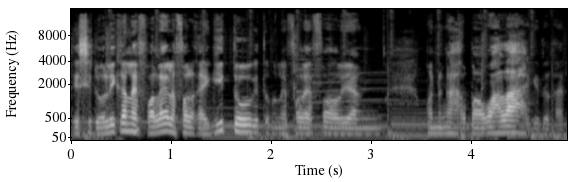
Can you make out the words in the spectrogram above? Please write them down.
Ya si Dolly kan levelnya level kayak gitu gitu kan level-level yang menengah ke bawah lah gitu kan.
